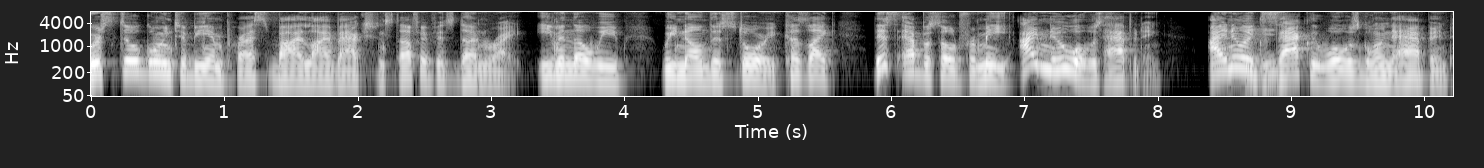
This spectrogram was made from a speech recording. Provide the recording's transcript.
we're still going to be impressed by live action stuff if it's done right, even though we we know this story. Cause like this episode for me, I knew what was happening. I knew Mhm. exactly what was going to happen.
